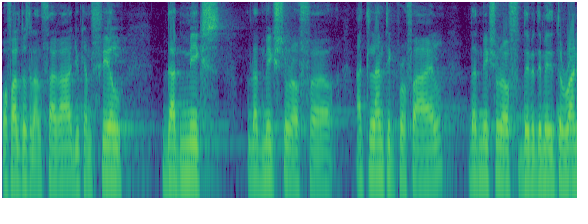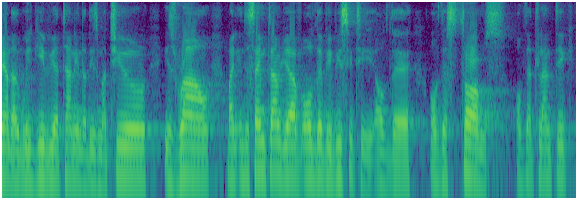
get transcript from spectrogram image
of Altos de Lanzaga, you can feel that mix, that mixture of uh, Atlantic profile, that mixture of the, the, Mediterranean that will give you a tannin that is mature, is round, but in the same time you have all the vivacity of the, of the storms of the Atlantic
